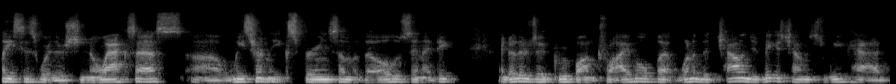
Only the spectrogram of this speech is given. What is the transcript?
places where there's no access. Uh, we certainly experience some of those. And I think, I know there's a group on tribal, but one of the challenges, biggest challenges we've had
